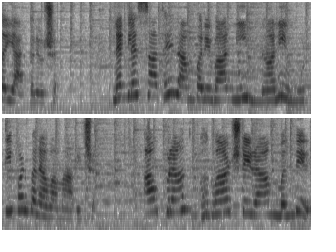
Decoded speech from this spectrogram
તૈયાર કર્યો છે. નેકલેસ સાથે રામ પરિવારની નાની મૂર્તિ પણ બનાવવામાં આવી છે. આ ઉપરાંત ભગવાન શ્રી રામ મંદિર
